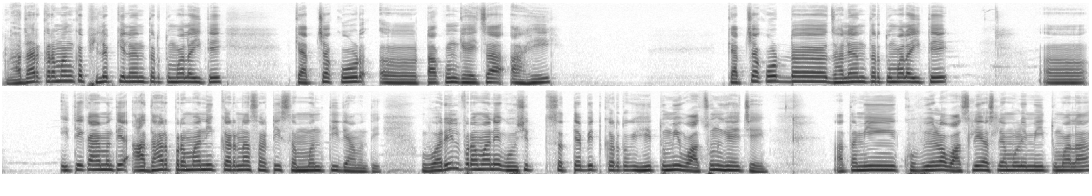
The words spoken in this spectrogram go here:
आधार क्रमांक फिलअप केल्यानंतर तुम्हाला इथे कॅपचा कोड टाकून घ्यायचा आहे. कॅपचा कोड झाल्यानंतर तुम्हाला इथे इथे काय म्हणते आधार प्रमाणीकरणासाठी संमती द्या म्हणते. वरील प्रमाणे घोषित सत्यापित करतो की हे तुम्ही वाचून घ्यायचे. आता मी खूप वेळा वाचले असल्यामुळे मी तुम्हाला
